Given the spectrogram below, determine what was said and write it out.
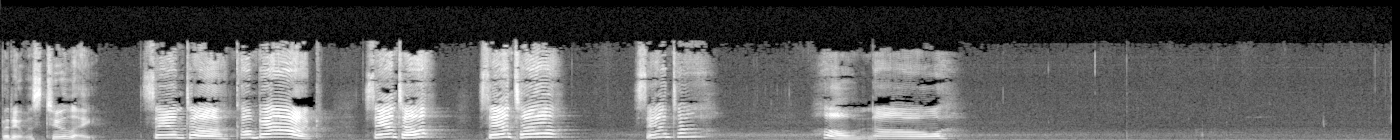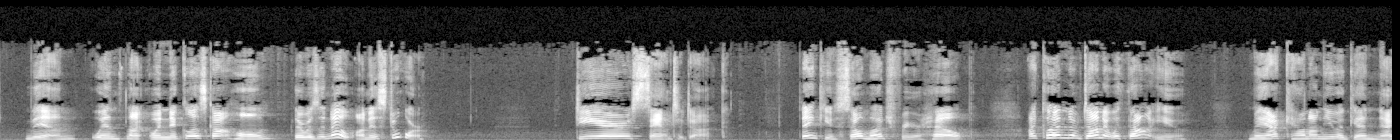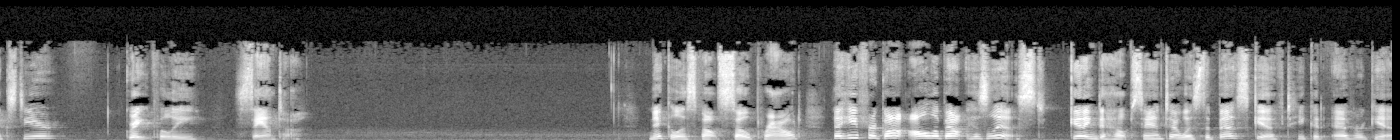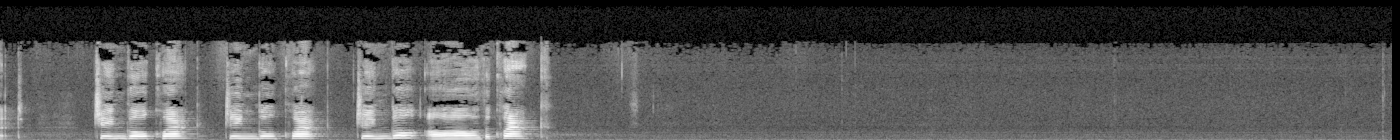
But it was too late. Santa, come back! Santa! Santa! Santa? Oh no. Then, when, when Nicholas got home, there was a note on his door. Dear Santa Duck, thank you so much for your help. I couldn't have done it without you. May I count on you again next year? Gratefully, Santa. Nicholas felt so proud that he forgot all about his list. Getting to help Santa was the best gift he could ever get. Jingle quack, jingle quack, jingle all the quack.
